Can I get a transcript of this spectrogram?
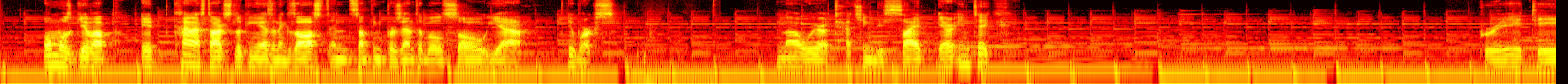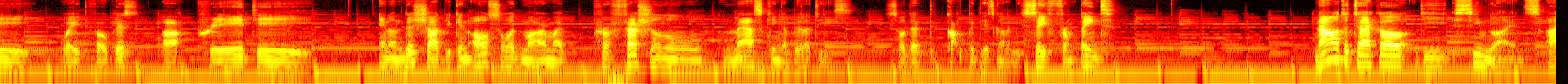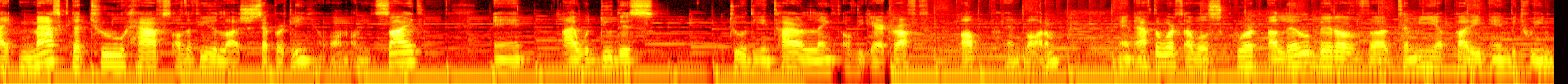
almost give up, it kind of starts looking as an exhaust and something presentable. So yeah, it works. Now we're attaching the side air intake. Pretty. Wait, focus. Ah, pretty. And on this shot, you can also admire my professional masking abilities so that the cockpit is gonna be safe from paint. Now to tackle the seam lines. I masked the two halves of the fuselage separately, on on each side, and I would do this to the entire length of the aircraft, up and bottom. And afterwards I will squirt a little bit of uh, Tamiya putty in between.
